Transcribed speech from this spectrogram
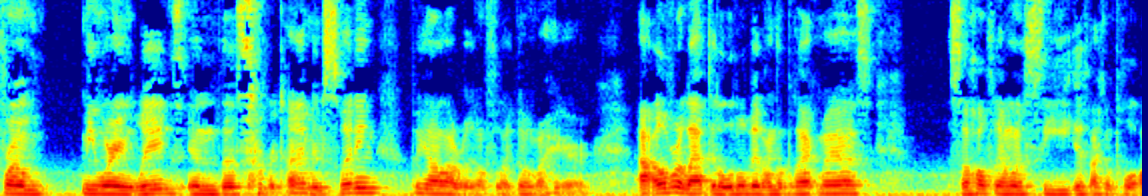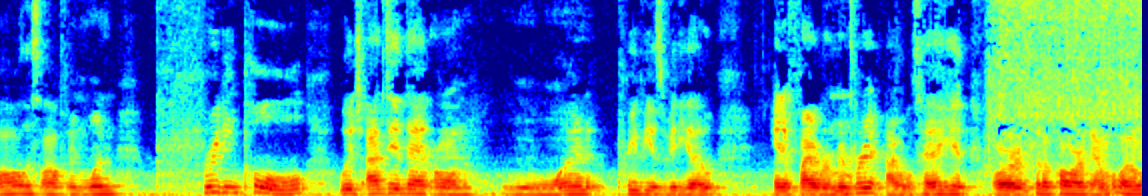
from me wearing wigs in the summertime and sweating. But y'all, I really don't feel like doing my hair. I overlapped it a little bit on the black mask. So hopefully I'm going to see if I can pull all this off in one pretty pull, which I did that on one previous video. And if I remember it, I will tag it or put a card down below.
